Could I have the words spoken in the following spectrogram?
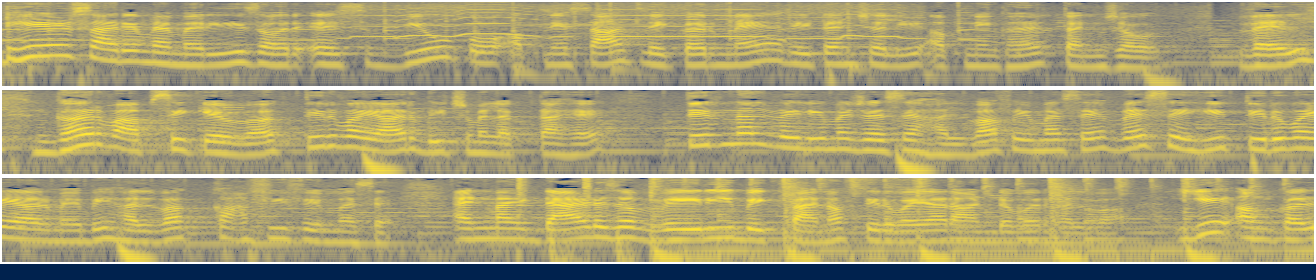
ढेर सारे मेमोरीज और इस व्यू को अपने साथ लेकर मैं रिटर्न चली अपने घर तंजौर। वेल well, घर वापसी के वक्त तिरवयार बीच में लगता है। तिरनल तिरनलवेली में जैसे हलवा फ़ेमस है वैसे ही तिरुवयार में भी हलवा काफ़ी फ़ेमस है। And my dad is a very big fan of Thiruvaiyaru Andavar halwa. ये अंकल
